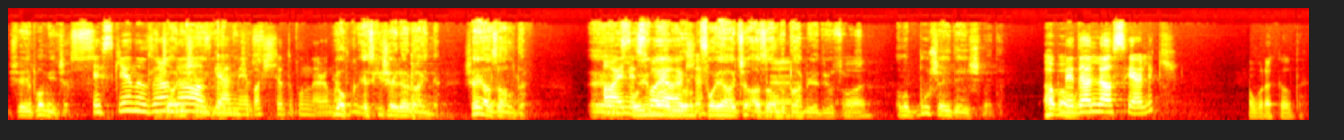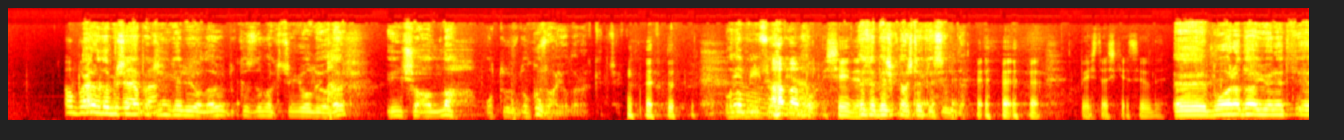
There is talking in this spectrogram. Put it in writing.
şey yapamayacağız. Eskiye nazaran Ticari daha az gelmeye başladı bunlar ama. Yok eski şeyler aynı. Şey azaldı. Ee, Aile, soyumu soy arıyorum, ağacı. soy ağacı azaldı tahmin ediyorsunuz. Ama bu şey değişmedi. Ama bu- Bedelli askerlik. o bırakıldı. O bırakıldı Arada bir şey galiba. yapmak için geliyorlar, kızdırmak için yolluyorlar. İnşallah 39 ay olarak gidecek. O da bunu Demeyin. söylüyor. Ama bu şeydir. Neyse Beşiktaş'ta kesildi. Beşiktaş kesildi. Ee, bu arada yönet, e,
